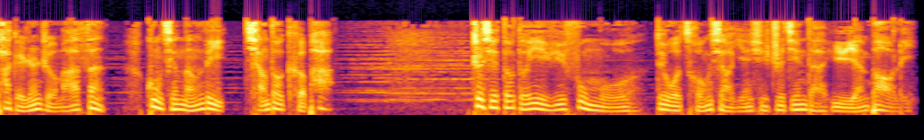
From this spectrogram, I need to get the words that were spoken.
怕给人惹麻烦，共情能力强到可怕。这些都得益于父母对我从小延续至今的语言暴力，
